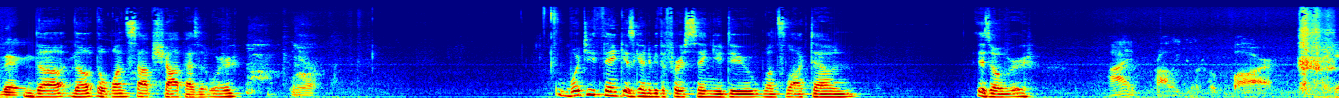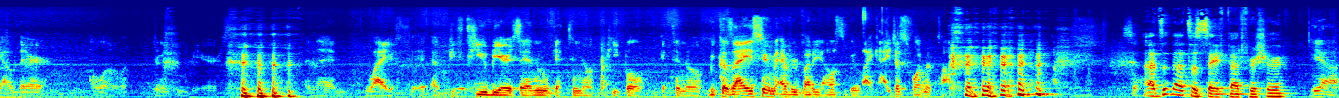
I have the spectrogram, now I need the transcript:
very the the the one stop shop, as it were. yeah. What do you think is going to be the first thing you do once lockdown is over? I'd probably go to a bar, and hang out there alone, drinking. and then life a few beers in get to know people get to know because i assume everybody else will be like i just want to talk so that's a, that's a safe bet for sure. yeah.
